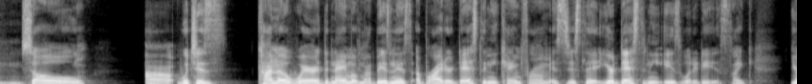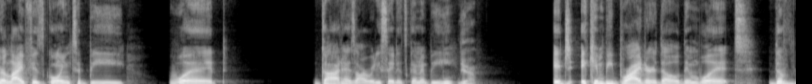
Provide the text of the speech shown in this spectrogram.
Mhm. So, uh, which is kind of where the name of my business, A Brighter Destiny, came from. It's just that your destiny is what it is. Like, your life is going to be what God has already said it's going to be. Yeah. It it can be brighter though than what the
